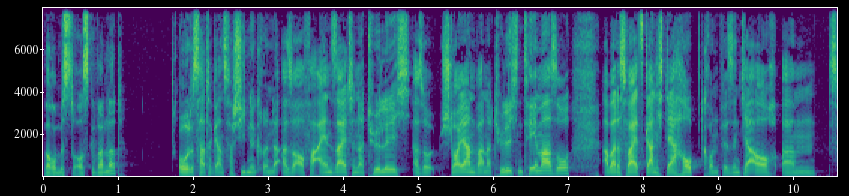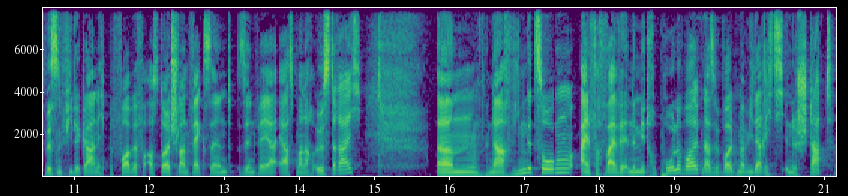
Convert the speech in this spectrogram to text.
Warum bist du ausgewandert? Oh, das hatte ganz verschiedene Gründe. Also auf der einen Seite natürlich, also Steuern war natürlich ein Thema so, aber das war jetzt gar nicht der Hauptgrund. Wir sind ja auch, ähm, das wissen viele gar nicht, bevor wir aus Deutschland weg sind, sind wir ja erstmal nach Österreich. Ähm, nach Wien gezogen, einfach weil wir in eine Metropole wollten. Also wir wollten mal wieder richtig in eine Stadt.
